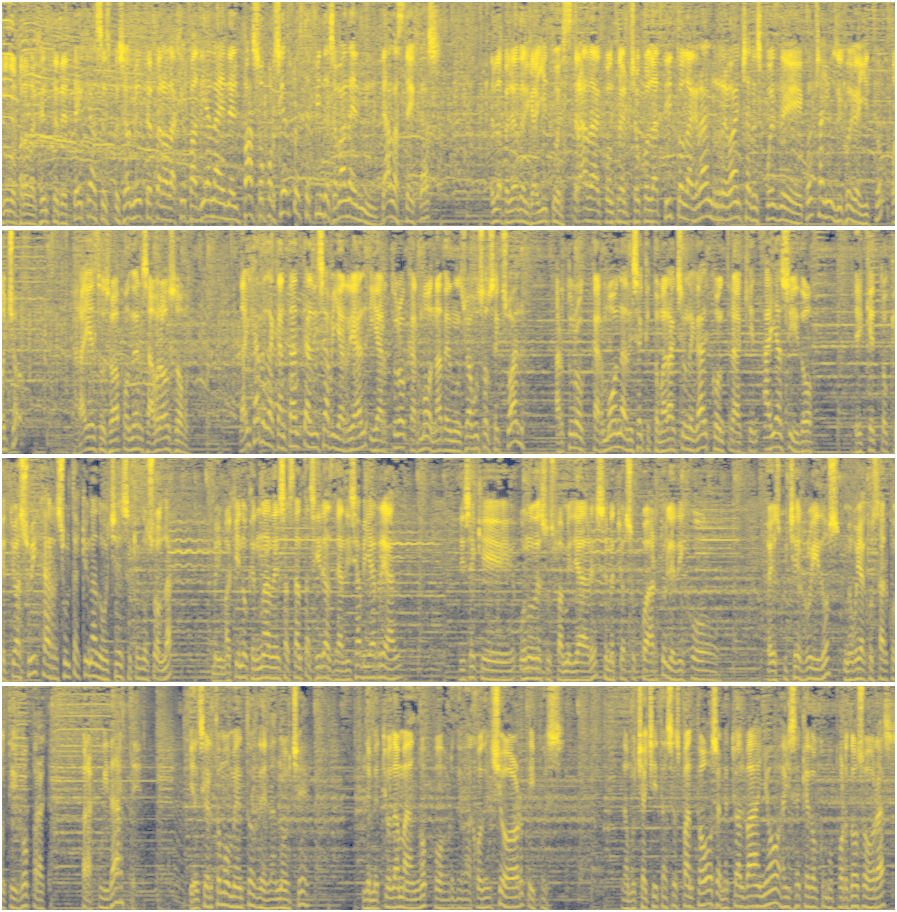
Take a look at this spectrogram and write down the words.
saludo para la gente de Texas, especialmente para la jefa Diana en El Paso. Por cierto, este fin de semana en Dallas, Texas, es la pelea del gallito Estrada contra el Chocolatito, la gran revancha después de... ¿Cuántos años dijo el gallito? ¿Ocho? Caray, esto se va a poner sabroso. La hija de la cantante Alicia Villarreal y Arturo Carmona denunció abuso sexual. Arturo Carmona dice que tomará acción legal contra quien haya sido el que toqueteó a su hija. Resulta que una noche se quedó sola. Me imagino que en una de esas tantas giras de Alicia Villarreal, dice que uno de sus familiares se metió a su cuarto y le dijo, escuché ruidos, me voy a acostar contigo para, para cuidarte. Y en cierto momento de la noche le metió la mano por debajo del short y pues la muchachita se espantó, se metió al baño, ahí se quedó como por dos horas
